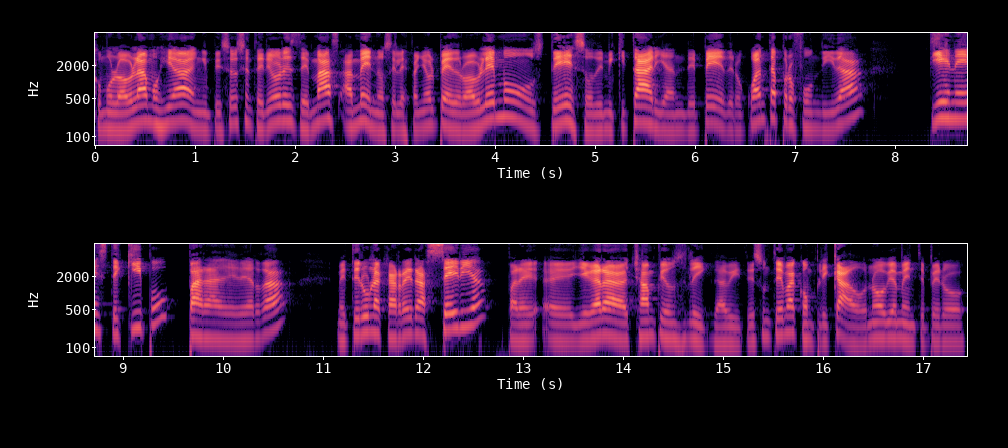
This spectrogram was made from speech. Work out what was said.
como lo hablamos ya en episodios anteriores, de más a menos el español Pedro. Hablemos de eso, de Mkhitaryan, de Pedro. ¿Cuánta profundidad tiene este equipo para de verdad meter una carrera seria para eh, llegar a Champions League, David? Es un tema complicado, ¿no? Obviamente, pero...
